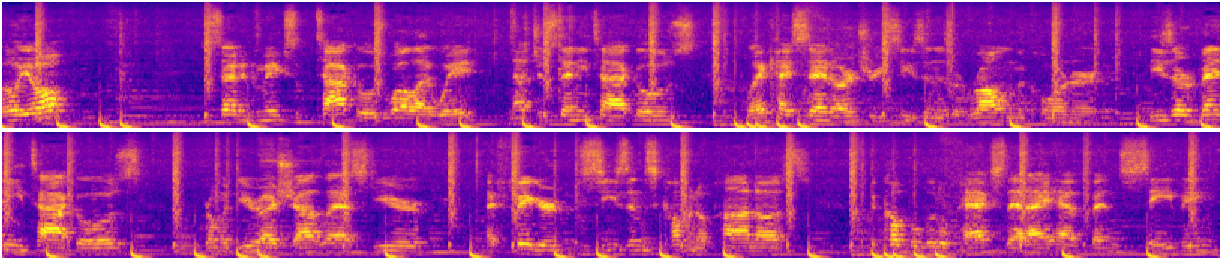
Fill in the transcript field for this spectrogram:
Well, y'all, decided to make some tacos while I wait. Not just any tacos. Like I said, archery season is around the corner. These are Veni tacos from a deer I shot last year. I figured season's coming upon us. The couple little packs that I have been saving,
